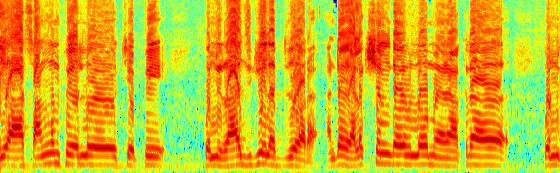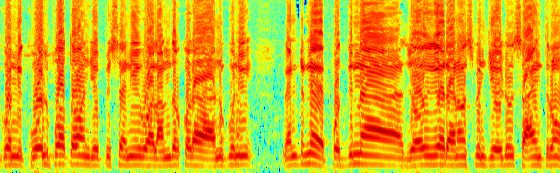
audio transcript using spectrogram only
ఈ ఆ సంఘం పేర్లు చెప్పి కొన్ని రాజకీయ లబ్ధి ద్వారా అంటే ఎలక్షన్ టైంలో మేము అక్కడ కొన్ని కొన్ని కోల్పోతాం అని చెప్పేసి అని వాళ్ళందరూ కూడా అనుకుని వెంటనే పొద్దున్న జోగి గారు అనౌన్స్మెంట్ చేయడం సాయంత్రం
